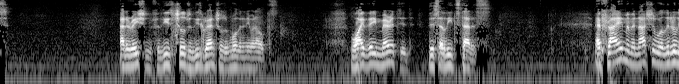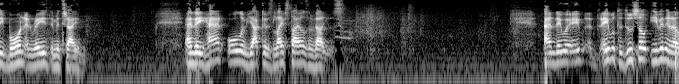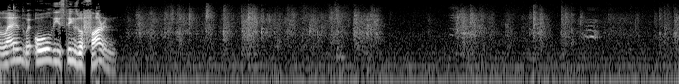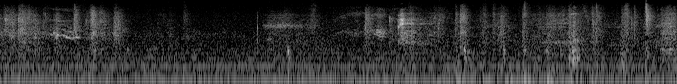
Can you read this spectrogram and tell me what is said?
adoration for these children, these grandchildren, more than anyone else. Why they merited this elite status. Ephraim and Menashe were literally born and raised in Mitzrayim and they had all of Yaakov's lifestyles and values. And they were able, able to do so even in a land where all these things were foreign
